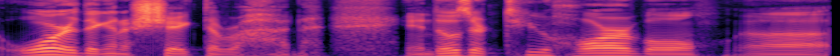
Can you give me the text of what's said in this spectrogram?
or they're gonna shake the rod, and those are two horrible uh,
